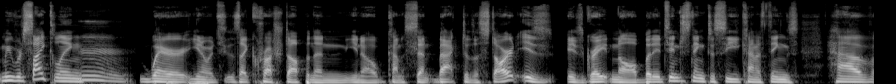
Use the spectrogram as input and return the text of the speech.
I mean recycling where you know it's, it's like crushed up and then you know kind of sent back to the start is is great and all, but it's interesting to see kind of things have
